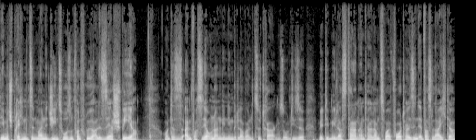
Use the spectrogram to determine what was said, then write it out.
Dementsprechend sind meine Jeanshosen von früher alle sehr schwer. Und das ist einfach sehr unangenehm mittlerweile zu tragen. So, und diese mit dem Elastananteil haben zwei Vorteile, sind etwas leichter.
